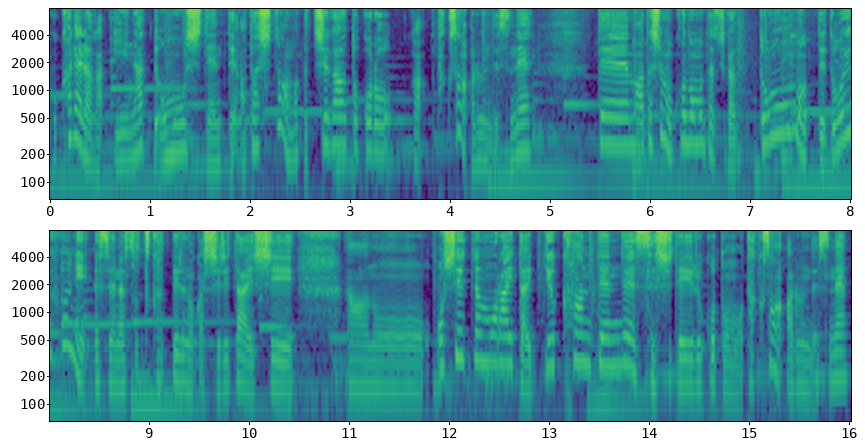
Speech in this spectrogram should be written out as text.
こう彼らがいいなって思う視点って私とはまた違うところがたくさんあるんですね。で、まあ、私も子どもたちがどう思ってどういうふうに SNS を使っているのか知りたいしあの教えてもらいたいっていう観点で接していることもたくさんあるんですね。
